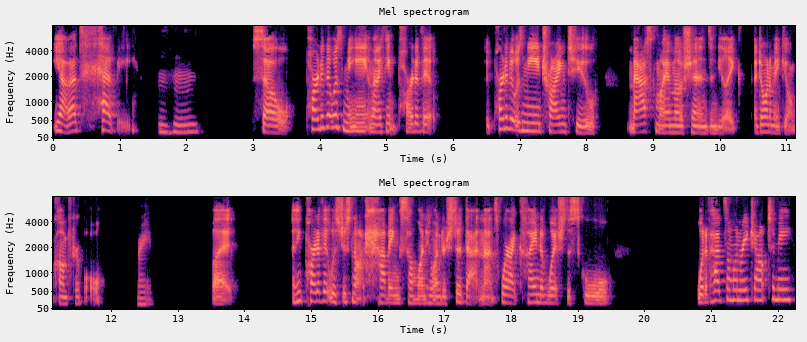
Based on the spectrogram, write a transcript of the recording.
Yeah, that's heavy. Mm-hmm. So part of it was me, and then I think part of it, part of it was me trying to mask my emotions and be like, I don't want to make you uncomfortable. Right. But I think part of it was just not having someone who understood that, and that's where I kind of wish the school would have had someone reach out to me.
